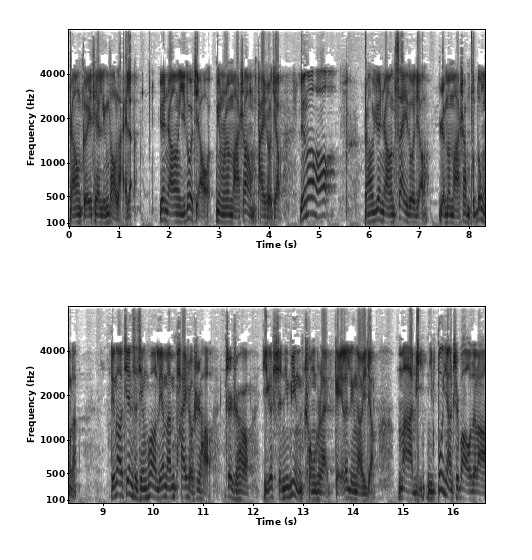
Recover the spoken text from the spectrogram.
然后隔一天，领导来了，院长一跺脚，病人马上拍手叫领导好。然后院长再一跺脚，人们马上不动了。领导见此情况，连忙拍手示好。这时候，一个神经病冲出来，给了领导一脚。妈逼！你不想吃包子了？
